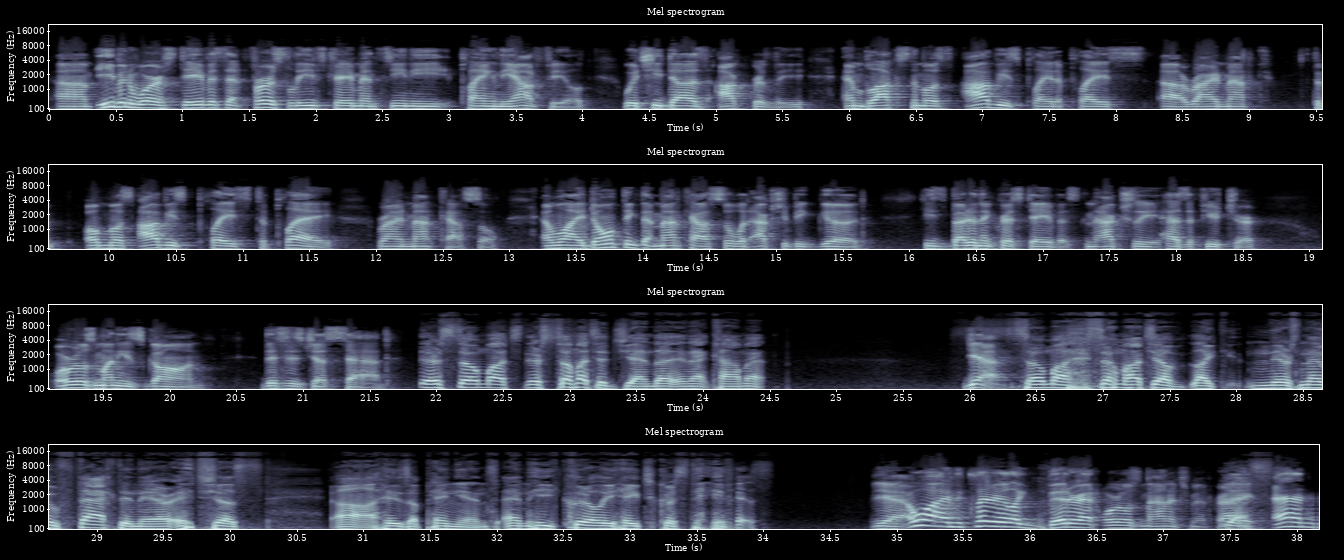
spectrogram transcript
Um, even worse, Davis at first leaves Trey Mancini playing in the outfield, which he does awkwardly, and blocks the most obvious play to place uh, Ryan Mount, the most obvious place to play Ryan Mountcastle. And while I don't think that Mountcastle would actually be good, he's better than Chris Davis and actually has a future. Orioles' money is gone. This is just sad. There's so much. There's so much agenda in that comment. Yeah, So much. So much of like. There's no fact in there. It's just uh, his opinions, and he clearly hates Chris Davis. Yeah, well, and clearly like bitter at Orioles management, right? Yes. And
